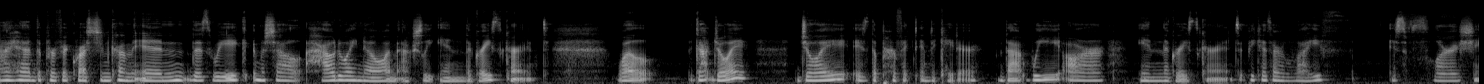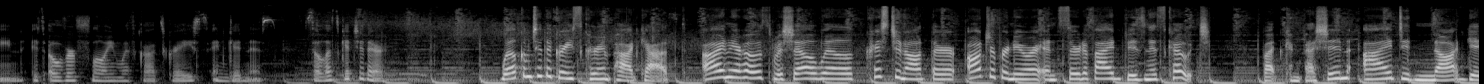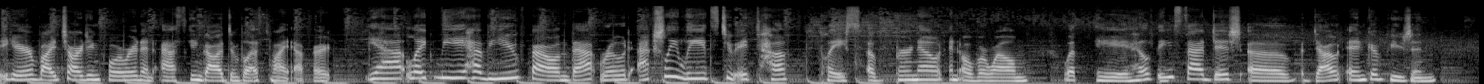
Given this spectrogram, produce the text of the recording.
I had the perfect question come in this week. Michelle, how do I know I'm actually in the grace current? Well, got joy? Joy is the perfect indicator that we are in the grace current because our life is flourishing, it's overflowing with God's grace and goodness. So let's get you there. Welcome to the Grace Current Podcast. I'm your host, Michelle Will, Christian author, entrepreneur, and certified business coach. But confession, I did not get here by charging forward and asking God to bless my effort. Yeah, like me, have you found that road actually leads to a tough place of burnout and overwhelm with a healthy side dish of doubt and confusion?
